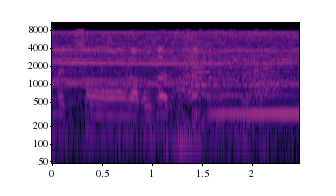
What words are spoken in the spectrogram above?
mettre sans l'arrosage.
